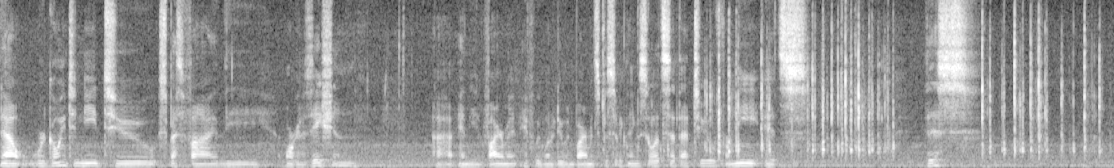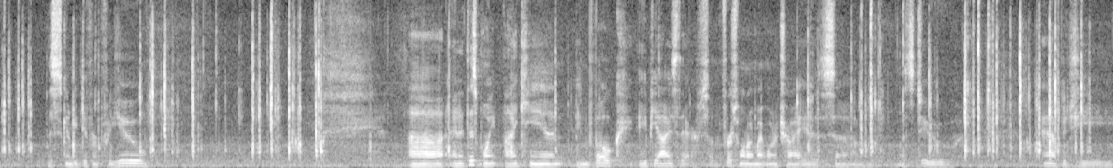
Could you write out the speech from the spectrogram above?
Now, we're going to need to specify the organization, uh, and the environment if we want to do environment specific things. So let's set that to, for me, it's this. This is going to be different for you. Uh, and at this point, I can invoke APIs there. So the first one I might want to try is, um, let's do Apigee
